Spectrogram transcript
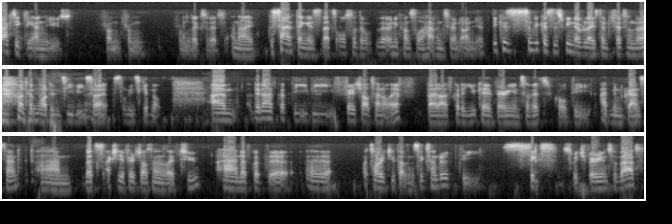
Practically unused from from from the looks of it. And I, the sad thing is that's also the the only console I haven't turned on yet because simply because the screen overlays don't fit on the on a Yeah. modern TV, so I still need to get an old. Um, then I've got the the Fairchild Channel F, but I've got a UK variant of it called the Adman Grandstand. Um, that's actually a Fairchild Channel F2, and I've got the uh, Atari 2600, the six switch variant of that,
